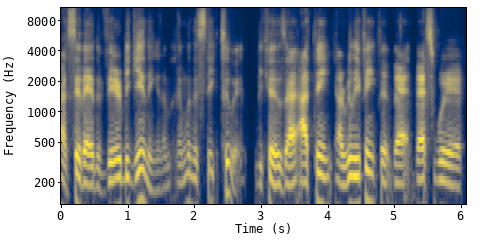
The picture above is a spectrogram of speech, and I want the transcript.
I said that in the very beginning, and I'm, I'm going to stick to it because I, I think I really think that, that that's where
